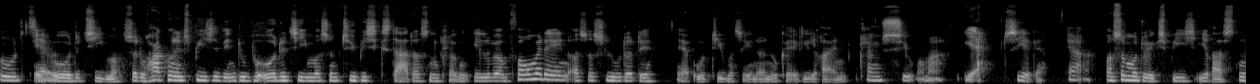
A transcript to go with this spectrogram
8 timer. ja, 8 timer. Så du har kun et spisevindue på 8 timer, som typisk starter sådan kl. 11 om formiddagen, og så slutter det ja, 8 timer senere. Nu kan jeg ikke lige regne. Klokken 7 om aftenen. Ja, cirka. Ja. Og så må du ikke spise i resten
